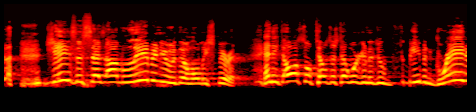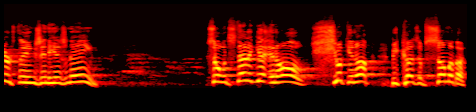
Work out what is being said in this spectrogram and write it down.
Jesus says, I'm leaving you the Holy Spirit. And he also tells us that we're going to do even greater things in his name. So instead of getting all shooken up because of some of the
